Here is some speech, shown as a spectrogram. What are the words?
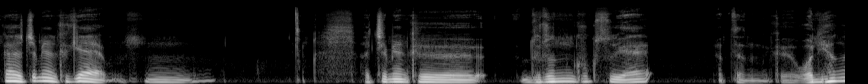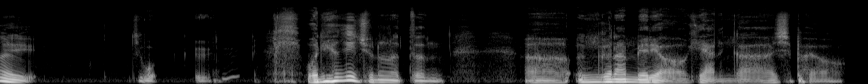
그러니까 어쩌면 그게 음 어쩌면 그 누른 국수의 어떤 그 원형을 원형이 주는 어떤 어, 은근한 매력이 아닌가 싶어요.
